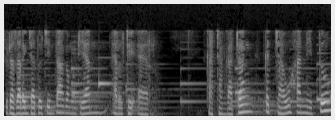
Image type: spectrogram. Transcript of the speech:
sudah saling jatuh cinta kemudian LDR. Kadang-kadang kejauhan itu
